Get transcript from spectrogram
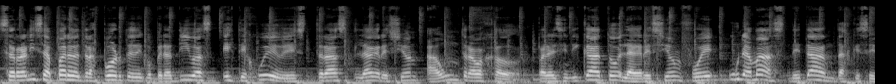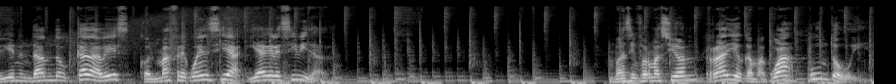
se realiza paro de transporte de cooperativas este jueves tras la agresión a un trabajador. Para el sindicato, la agresión fue una más de tantas que se vienen dando cada vez con más frecuencia y agresividad. Más información, radiocamacua.uy.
